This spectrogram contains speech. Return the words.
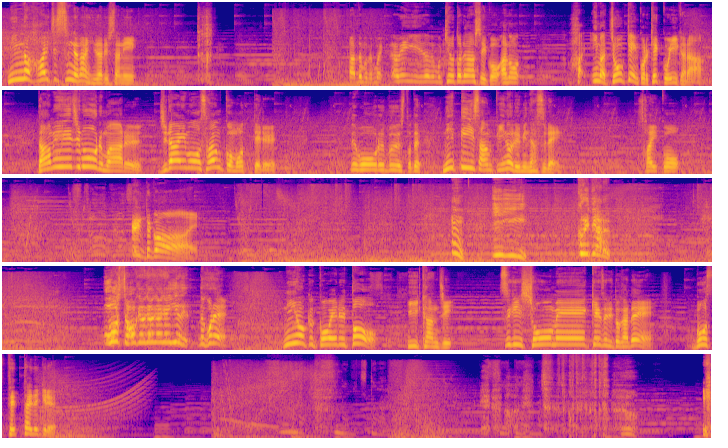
みんな配置すんじゃない？左下に。あでもでもいいでも気を取り直していこう。あのは今条件これ結構いいから。ダメージボールもある。地雷も3個持ってる。でウォールブースト。で 2P3P のルミナスレイン。最高。いってこい。うんいいいい。クリティカルおっしゃオッケーオッケーオッケーいいよ。でこれ2億超えるといい感じ。次照明削りとかでボス撤退できる。いや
